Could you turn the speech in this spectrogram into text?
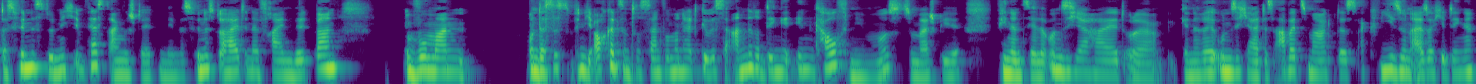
das findest du nicht im Festangestelltenleben. Das findest du halt in der freien Wildbahn, wo man, und das ist, finde ich auch ganz interessant, wo man halt gewisse andere Dinge in Kauf nehmen muss. Zum Beispiel finanzielle Unsicherheit oder generell Unsicherheit des Arbeitsmarktes, Akquise und all solche Dinge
